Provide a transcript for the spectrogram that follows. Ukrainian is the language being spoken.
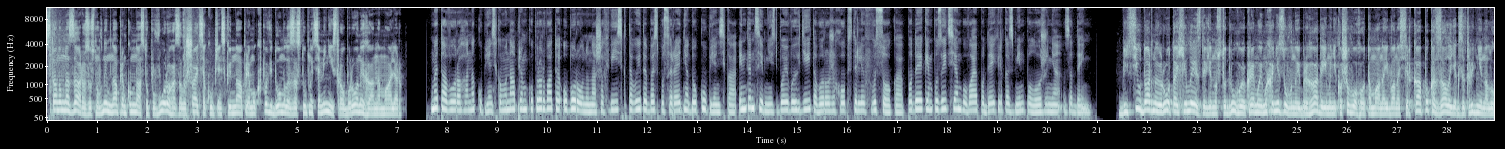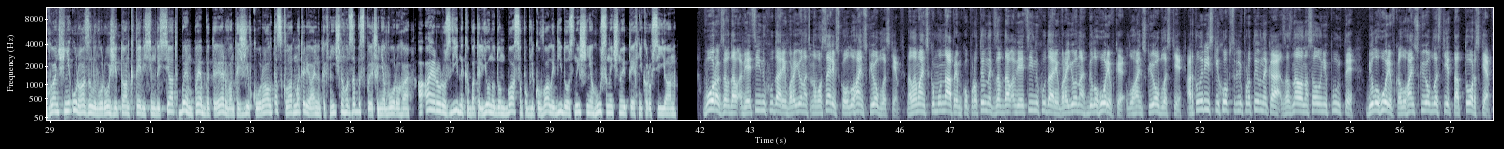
Станом на зараз основним напрямком наступу ворога залишається Куп'янський напрямок, повідомила заступниця міністра оборони Ганна Маляр. Мета ворога на Куп'янському напрямку прорвати оборону наших військ та вийти безпосередньо до Куп'янська. Інтенсивність бойових дій та ворожих обстрілів висока. По деяким позиціям буває по декілька змін положення за день. Бійці ударної роти Ахілес 92-ї окремої механізованої бригади імені кошового отамана Івана Сірка показали, як за три дні на Луганщині уразили ворожі танк Т-80, БМП, БТР, вантажівку Урал та склад матеріально-технічного забезпечення ворога. А аеророзвідники батальйону Донбас опублікували відео знищення гусеничної техніки росіян. Ворог завдав авіаційних ударів в районах Новоселівського Луганської області. На Лиманському напрямку противник завдав авіаційних ударів в районах Білогорівки Луганської області. Артилерійських обстрілів противника зазнали населені пункти Білогорівка Луганської області та Торське.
